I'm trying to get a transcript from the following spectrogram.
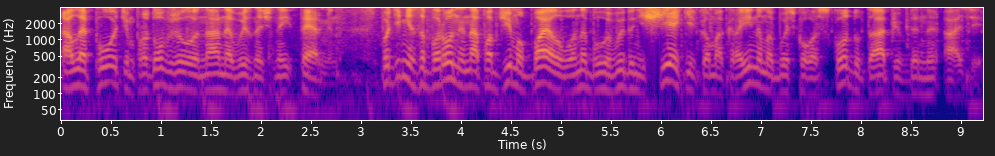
але потім продовжили на невизначений термін. Подібні заборони на PUBG Mobile вони були видані ще кількома країнами Близького Сходу та Південної Азії.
